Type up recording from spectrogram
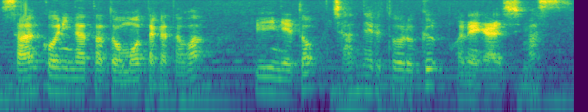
参考になったと思った方はいいねとチャンネル登録お願いします。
